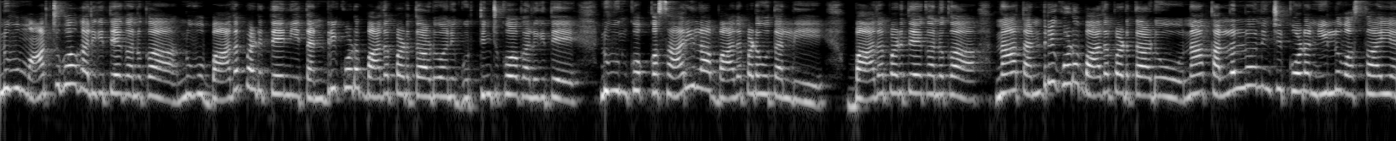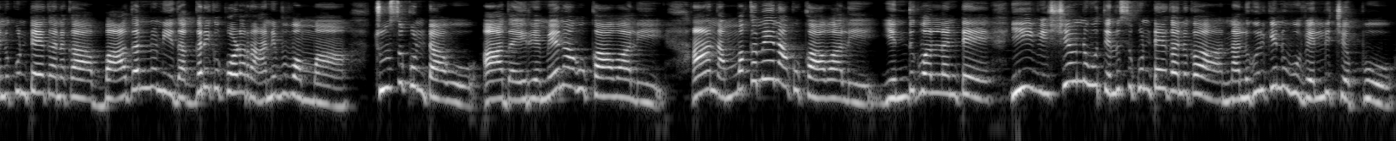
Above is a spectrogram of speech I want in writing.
నువ్వు మార్చుకోగలిగితే గనుక నువ్వు బాధపడితే నీ తండ్రి కూడా బాధపడతాడు అని గుర్తించుకోగలిగితే నువ్వు ఇంకొకసారి ఇలా బాధపడవు తల్లి. బాధపడితే కనుక నా తండ్రి కూడా బాధపడతాడు నా కళ్ళల్లో నుంచి కూడా నీళ్ళు వస్తాయి అనుకుంటే కనుక బాధలను నీ దగ్గరికి కూడా రానివ్వమ్మా చూసుకుంటావు. ఆ ధైర్యమే నాకు కావాలి. ఆ నమ్మకమే నాకు కావాలి. ఎందువల్లంటే ఈ విషయం నువ్వు తెలుసుకుంటే గనుక నలుగురికి నువ్వు వెళ్ళి చెప్పు.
